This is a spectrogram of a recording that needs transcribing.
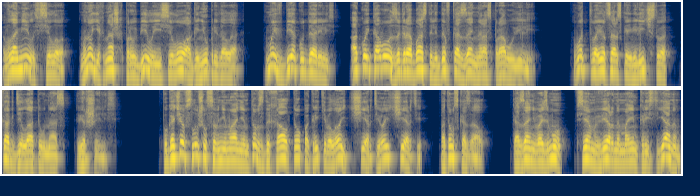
Вломилась в село, многих наших порубила и село огню предала. Мы в бег ударились, а кое-кого загробастали да в Казань на расправу увели. Вот твое царское величество, как дела-то у нас вершились. Пугачев слушал со вниманием, то вздыхал, то покрикивал «Ой, черти, ой, черти!» Потом сказал «Казань возьму, всем верным моим крестьянам,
